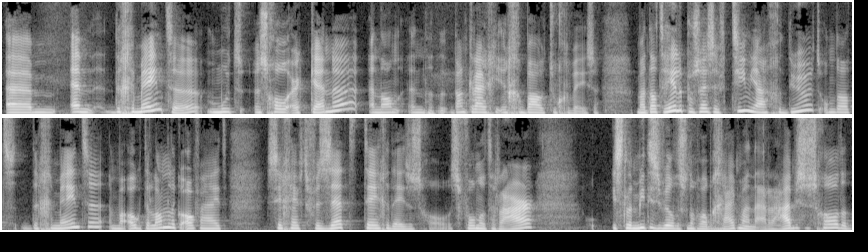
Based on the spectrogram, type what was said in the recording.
Ehm, en de gemeente moet een school erkennen en dan, en dan krijg je een gebouw toegewezen. Maar dat hele proces heeft tien jaar geduurd, omdat de gemeente, maar ook de landelijke overheid, zich heeft verzet tegen deze school. Ze vonden het raar. Islamitisch wilden ze nog wel begrijpen, maar een Arabische school, dat,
